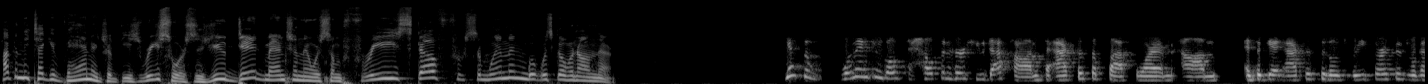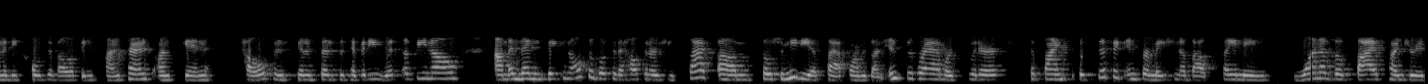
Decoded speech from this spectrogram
how can they take advantage of these resources? You did mention there was some free stuff for some women. What was going on there? Yes, so women can go to healthinherhue.com to access the platform um, and to get access to those resources. We're going to be co-developing content on skin health and skin sensitivity with Aveeno. Um, and then they can also go to the Health and Hue plat- um, social media platforms on Instagram or Twitter to find specific information about claiming one of the 500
